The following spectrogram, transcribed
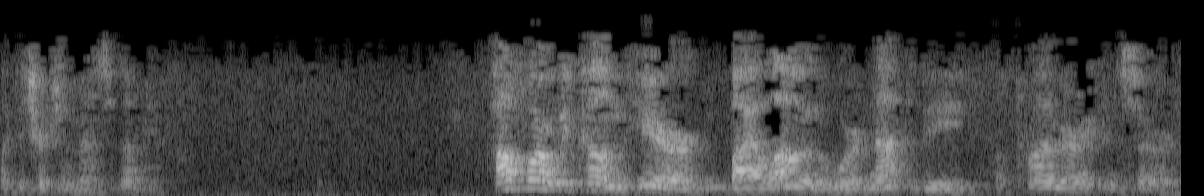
like the church in Macedonia. How far we've come here by allowing the word not to be a primary concern.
